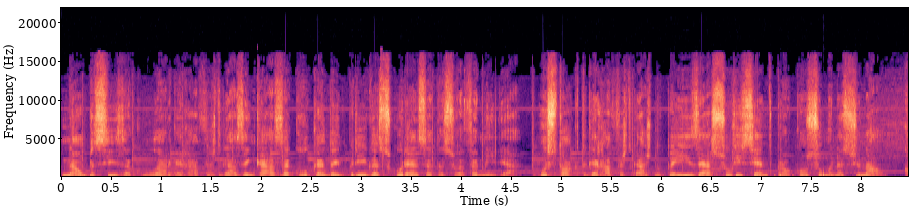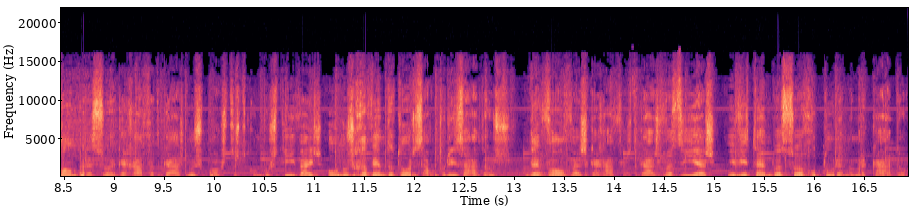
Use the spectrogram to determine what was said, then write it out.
Não precisa acumular garrafas de gás em casa, colocando em perigo a segurança da sua família. O estoque de garrafas de gás no país é suficiente para o consumo nacional. Compre a sua garrafa de gás nos postos de combustíveis ou nos revendedores autorizados. Devolva as garrafas de gás vazias, evitando a sua ruptura no mercado.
